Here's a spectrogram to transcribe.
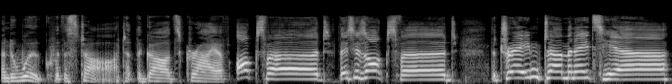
and awoke with a start at the guard's cry of Oxford! This is Oxford! The train terminates here!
